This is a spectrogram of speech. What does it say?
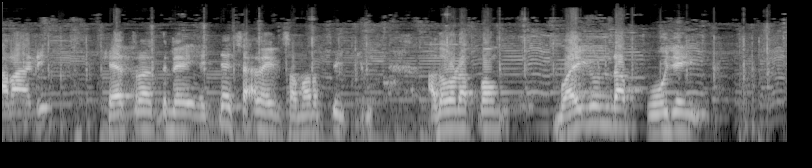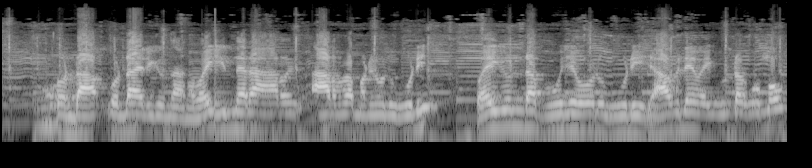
ആറാടി ക്ഷേത്രത്തിലെ യജ്ഞശാലയിൽ സമർപ്പിക്കും. അതോടൊപ്പം വൈകുണ്ഠ പൂജയും ഉണ്ടാ ഉണ്ടായിരിക്കുന്നതാണ് വൈകുന്നേരം ആറ് ആറര മണിയോടുകൂടി വൈകുണ്ഠ പൂജയോടുകൂടി രാവിലെ വൈകുണ്ഠ ഹോമവും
